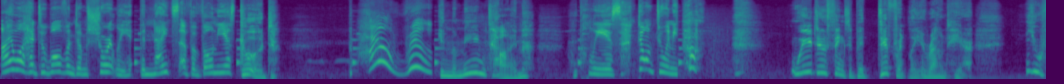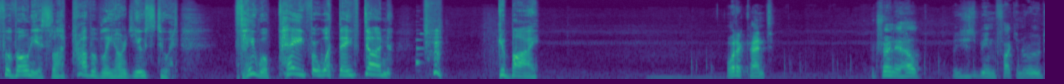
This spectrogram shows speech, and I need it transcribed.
I will head to Wolvendom shortly. The Knights of Avonia. Good. how rude. In the meantime, Please, don't do any. we do things a bit differently around here. You Favonius lot probably aren't used to it. They will pay for what they've done. Hm. Goodbye. What a cunt. We're trying to help. But just being fucking rude.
